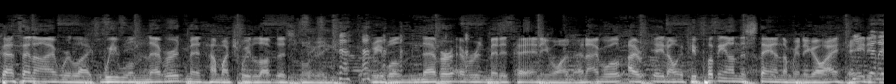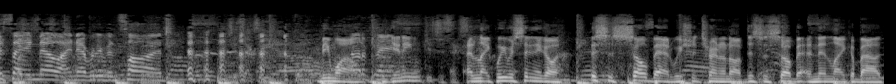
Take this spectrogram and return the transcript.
Beth and I were like, we will never admit how much we love this movie. we will never ever admit it to anyone. And I will, I, you know, if you put me on the stand, I'm going to go, I hate You're gonna it. say no. I never even saw it. Meanwhile, beginning, and like we were sitting there going, this is so bad. We should turn it off. This is so bad. And then like about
